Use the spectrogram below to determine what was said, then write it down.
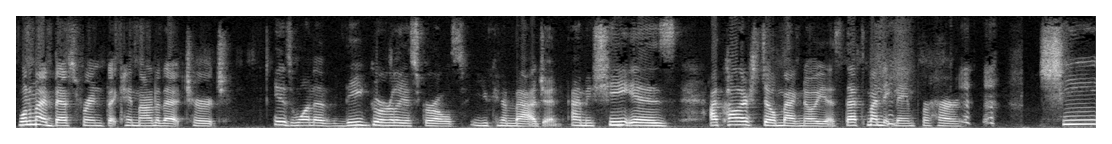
One of my best friends that came out of that church is one of the girliest girls you can imagine. I mean, she is. I call her Steel Magnolias. That's my nickname for her. She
